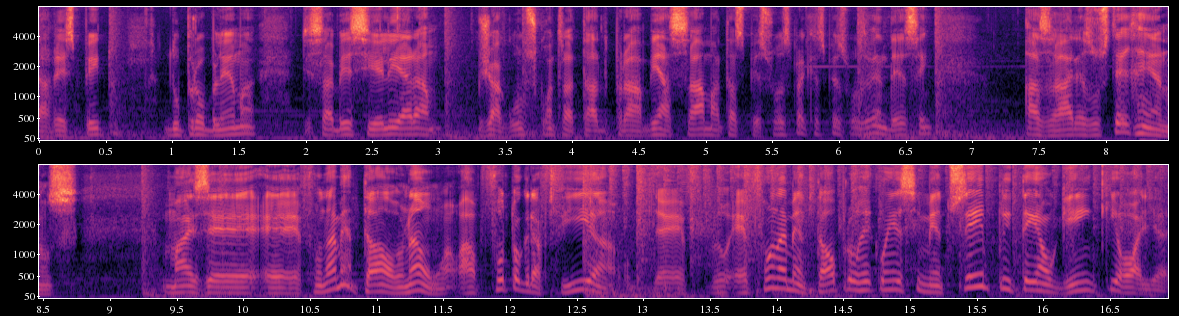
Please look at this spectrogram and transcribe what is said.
a respeito do problema de saber se ele era jagunço contratado para ameaçar, matar as pessoas, para que as pessoas vendessem as áreas, os terrenos mas é, é, fundamental, não? A fotografia é, é fundamental para o reconhecimento. Sempre tem alguém que olha.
